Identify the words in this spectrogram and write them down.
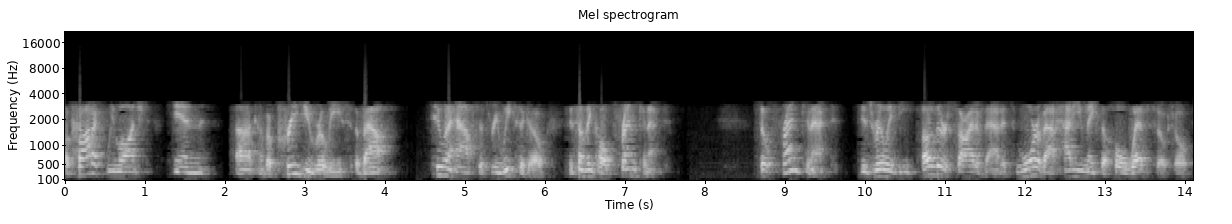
a product we launched in uh, kind of a preview release about two and a half to three weeks ago is something called Friend Connect. So Friend Connect is really the other side of that. It's more about how do you make the whole web social,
